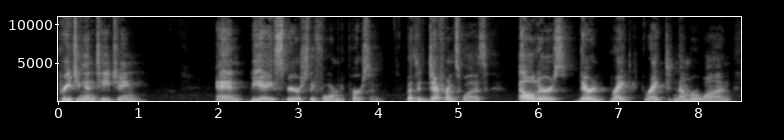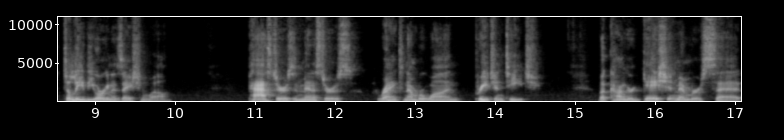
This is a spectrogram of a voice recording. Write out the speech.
preaching and teaching, and be a spiritually formed person. But the difference was elders, they're ranked, ranked number one to lead the organization well. Pastors and ministers ranked number one, preach and teach. But congregation members said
